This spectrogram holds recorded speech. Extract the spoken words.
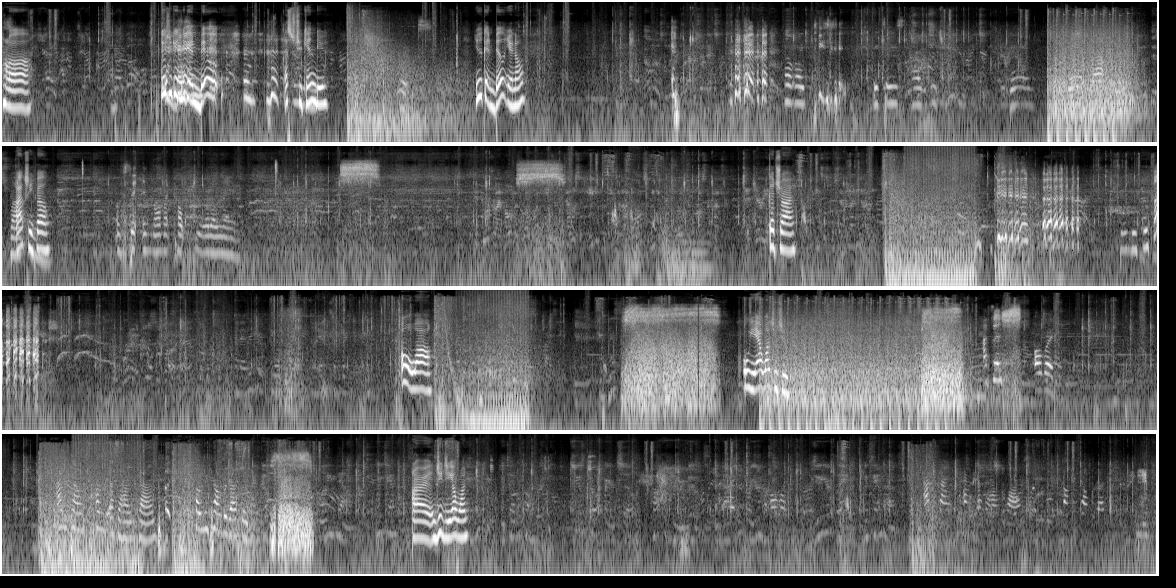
Uh. Dude, you can, you can build. That's what you can do. You can build, you know. Not like it tastes like Bam, bam, bop, I actually fell. I'm sitting on that couch with Good try. Oh wow. Oh yeah, I want you to. I said shh already. How many times? How many? I said how many times? how many times I got say? Alright, GG, I won. Alright.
